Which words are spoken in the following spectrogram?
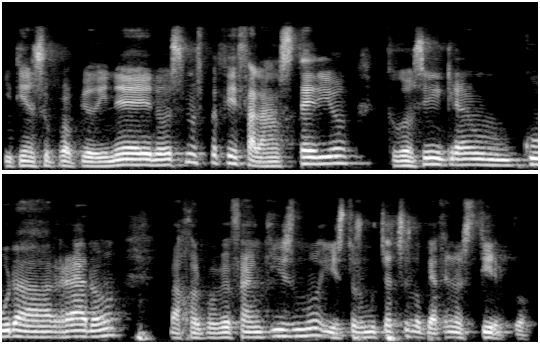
y tienen su propio dinero. Es una especie de falansterio que consigue crear un cura raro bajo el propio franquismo y estos muchachos lo que hacen es circo.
